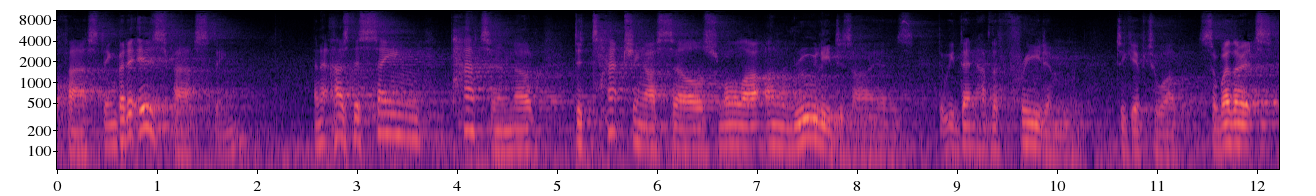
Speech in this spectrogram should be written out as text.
of fasting, but it is fasting. And it has the same pattern of detaching ourselves from all our unruly desires that we then have the freedom to give to others. So whether it's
